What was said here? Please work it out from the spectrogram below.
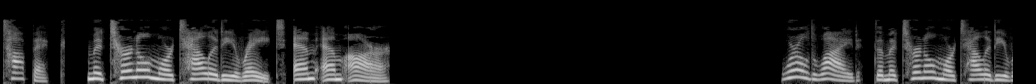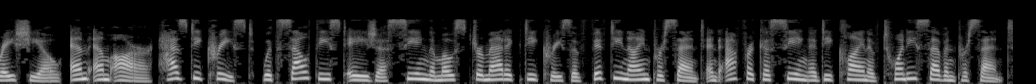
Topic: Maternal mortality rate (MMR). Worldwide, the maternal mortality ratio MMR has decreased, with Southeast Asia seeing the most dramatic decrease of 59% and Africa seeing a decline of 27%.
